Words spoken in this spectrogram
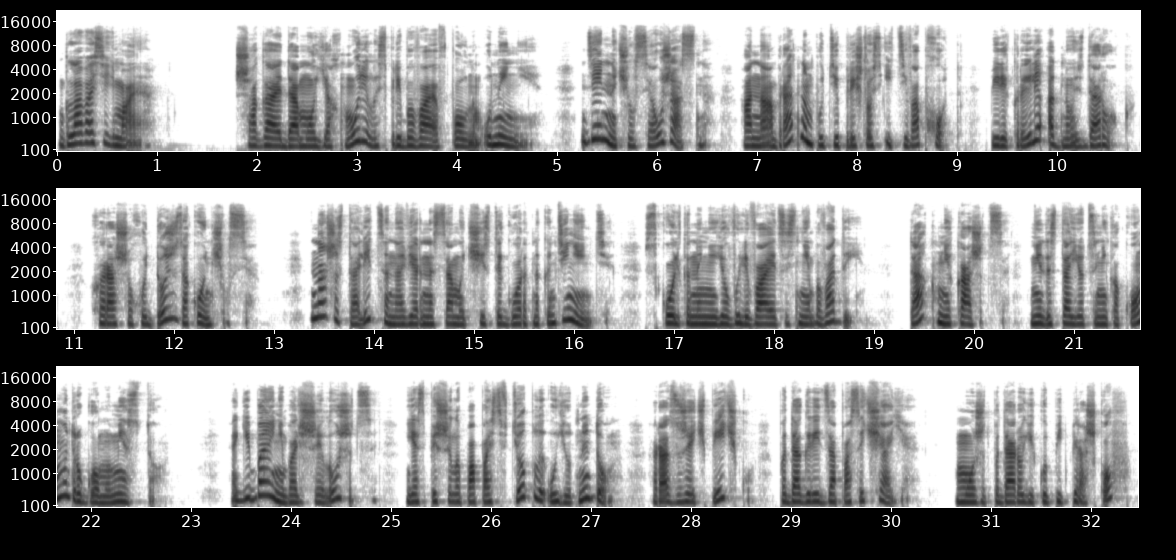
Глава седьмая. Шагая домой, я хмурилась, пребывая в полном унынии. День начался ужасно, а на обратном пути пришлось идти в обход. Перекрыли одну из дорог. Хорошо, хоть дождь закончился. Наша столица, наверное, самый чистый город на континенте. Сколько на нее выливается с неба воды. Так, мне кажется, не достается никакому другому месту. Огибая небольшие лужицы, я спешила попасть в теплый уютный дом, разжечь печку подогреть запасы чая. Может, по дороге купить пирожков?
